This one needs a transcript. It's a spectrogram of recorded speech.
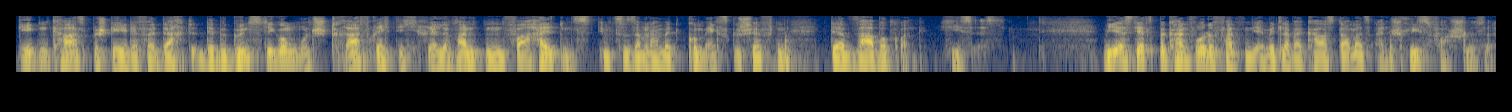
Gegen Kahrs bestehe der Verdacht der Begünstigung und strafrechtlich relevanten Verhaltens im Zusammenhang mit Cum-Ex-Geschäften der Warburg Bank, hieß es. Wie erst jetzt bekannt wurde, fanden die Ermittler bei Cars damals einen Schließfachschlüssel.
